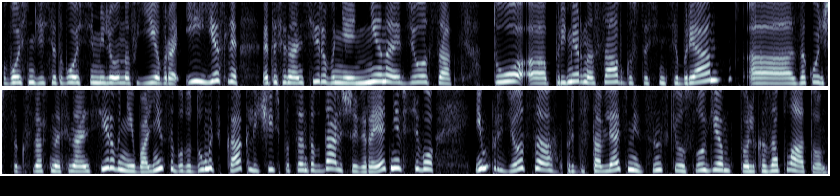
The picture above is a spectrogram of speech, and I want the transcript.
88 миллионов евро. И если это финансирование не найдется, то э, примерно с августа-сентября э, закончится государственное финансирование, и больницы будут думать, как лечить пациентов дальше. Вероятнее всего, им придется предоставлять медицинские услуги только за плату.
